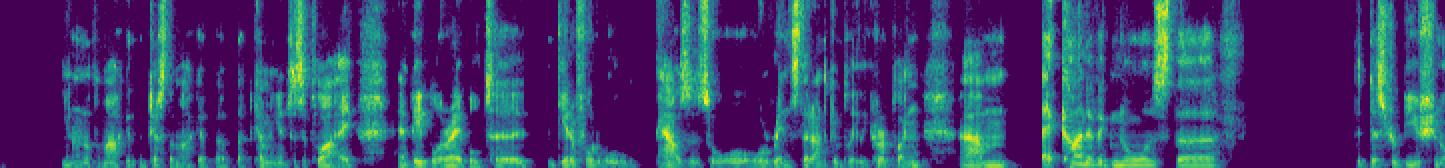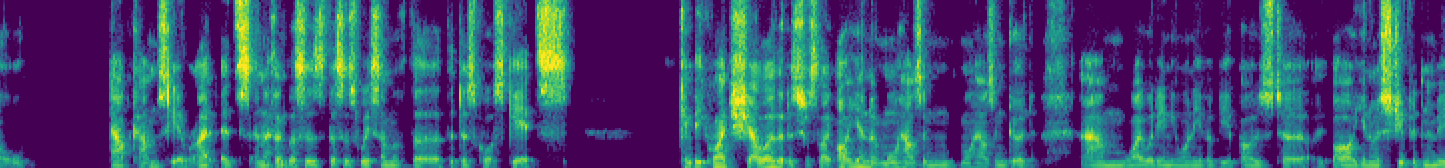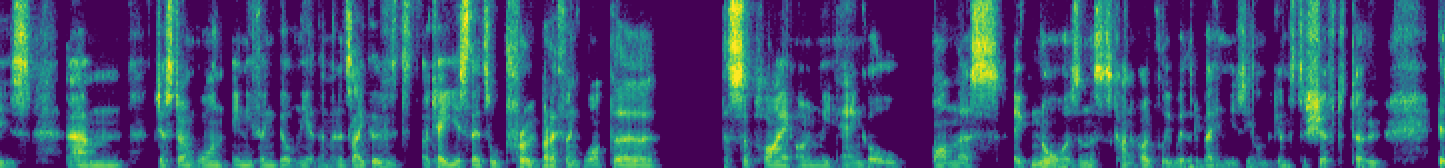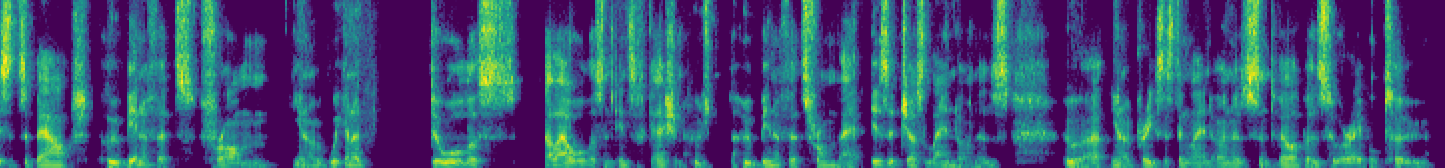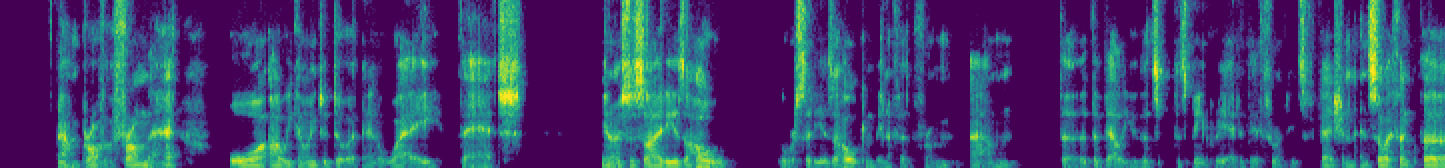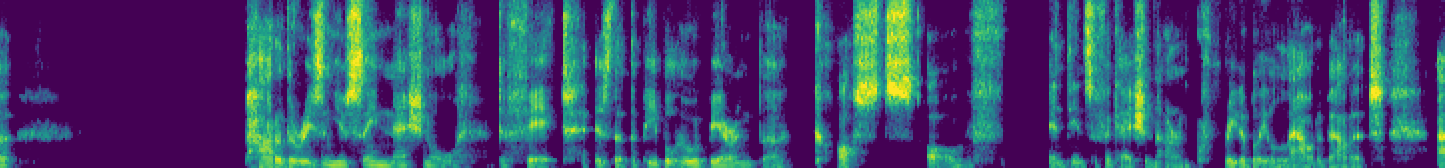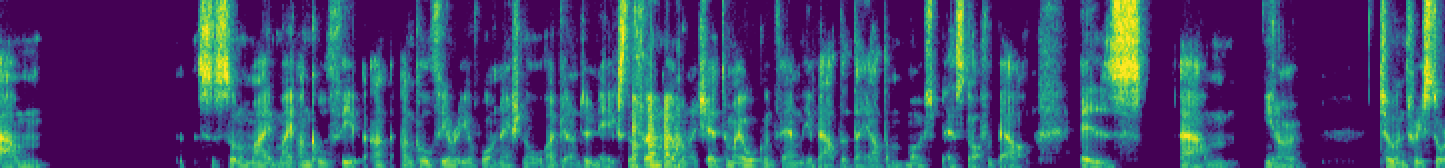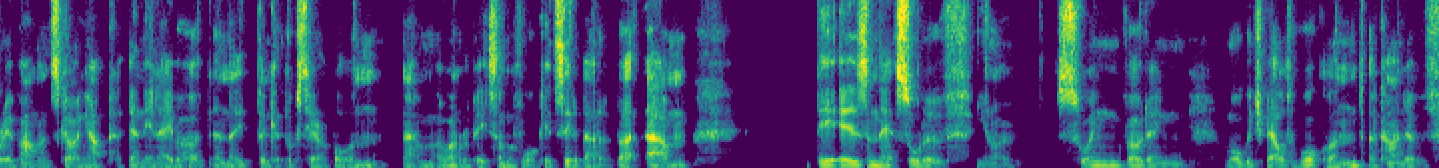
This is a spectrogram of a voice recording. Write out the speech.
you know, not the market, just the market, but but coming into supply, and people are able to get affordable houses or, or rents that aren't completely crippling. Um, that kind of ignores the the distributional outcomes here, right? It's and I think this is this is where some of the the discourse gets can be quite shallow that it's just like oh yeah no more housing more housing good. Um, why would anyone ever be opposed to oh you know stupid nimbys um, just don't want anything built near them? And it's like okay yes that's all true but i think what the the supply only angle on this ignores and this is kind of hopefully where the debate in new zealand begins to shift to is it's about who benefits from you know we're going to do all this allow all this intensification who's who benefits from that? Is it just landowners who are you know pre-existing landowners and developers who are able to um, profit from that? Or are we going to do it in a way that you know society as a whole or a city as a whole can benefit from um, the the value that's that's being created there through intensification? And so i think the part of the reason you've seen national defect is that the people who are bearing the costs of intensification are incredibly loud about it. Um, this is sort of my my uncle the- uh, uncle theory of what national are going to do next. The thing that when I chat to my Auckland family about that they are the most pissed off about is, um, you know, two and three story apartments going up in their neighborhood, and they think it looks terrible. And um, I won't repeat some of what gets said about it, but um, there is in that sort of you know swing voting mortgage belt of Auckland a kind of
